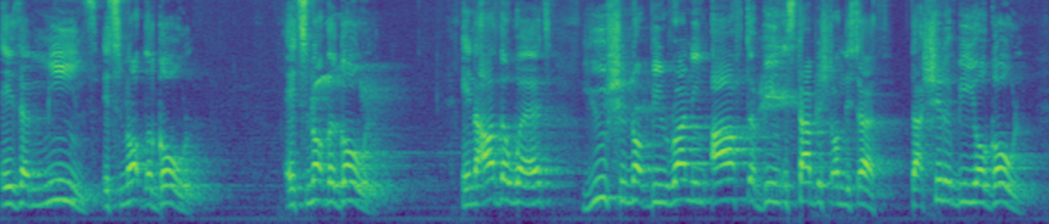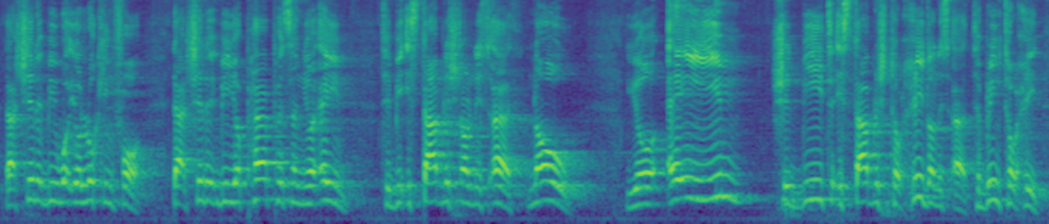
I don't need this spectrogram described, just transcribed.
is a means, it's not the goal. It's not the goal. In other words, you should not be running after being established on this earth. That shouldn't be your goal. That shouldn't be what you're looking for. That shouldn't be your purpose and your aim to be established on this earth. No. Your aim should be to establish Tawheed on this earth, to bring Tawheed.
